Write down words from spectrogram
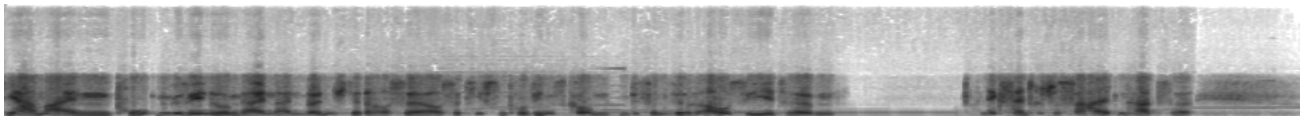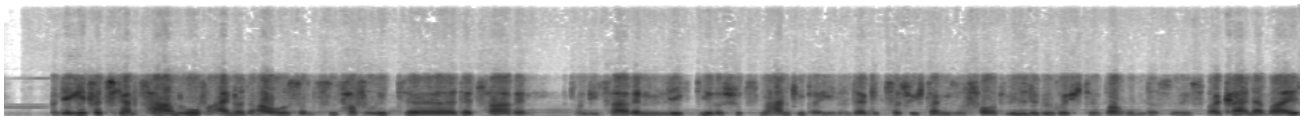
die haben einen Proben gesehen, irgendeinen einen Mönch, der da aus der, aus der tiefsten Provinz kommt, ein bisschen wirr aussieht, ähm, ein exzentrisches Verhalten hat. Äh, und der geht plötzlich am Zarenhof ein und aus und ist ein Favorit äh, der Zarin. Und die Zarin legt ihre schützende Hand über ihn. Und da gibt es natürlich dann sofort wilde Gerüchte, warum das so ist, weil keiner weiß,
